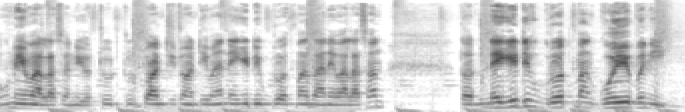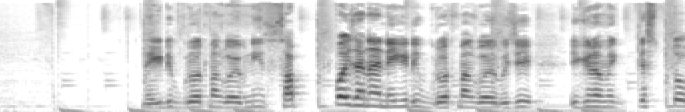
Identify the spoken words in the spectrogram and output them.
हुनेवाला छन्। यो टु टु ट्वेन्टी ट्वेन्टीमा नेगेटिभ ग्रोथमा जानेवाला छन्। तर नेगेटिभ ग्रोथमा गए पनि नेगेटिभ ग्रोथमा गयो भने सबैजना नेगेटिभ ग्रोथमा गएपछि इकोनोमिक त्यस्तो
